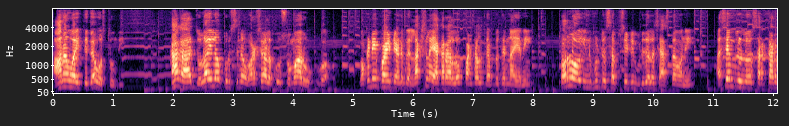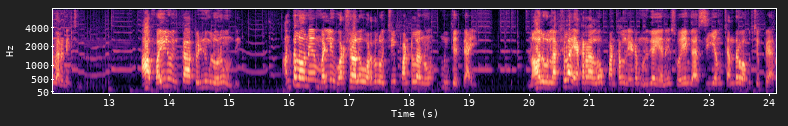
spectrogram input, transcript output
ఆనవాయితీగా వస్తుంది. కాగా జులైలో కురిసిన వర్షాలకు సుమారు ఒకటి పాయింట్ ఎనభై లక్షల ఎకరాల్లో పంటలు దెబ్బతిన్నాయని త్వరలో ఇన్పుట్ సబ్సిడీ విడుదల చేస్తామని అసెంబ్లీలో సర్కారు వెల్లడించింది. ఆ ఫైలు ఇంకా పెండింగ్లోనే ఉంది. అంతలోనే మళ్ళీ వర్షాలు వరదలు వచ్చి పంటలను ముంచెత్తాయి. నాలుగు లక్షల ఎకరాల్లో పంటల నీట మునిగాయని స్వయంగా సీఎం చంద్రబాబు చెప్పారు.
